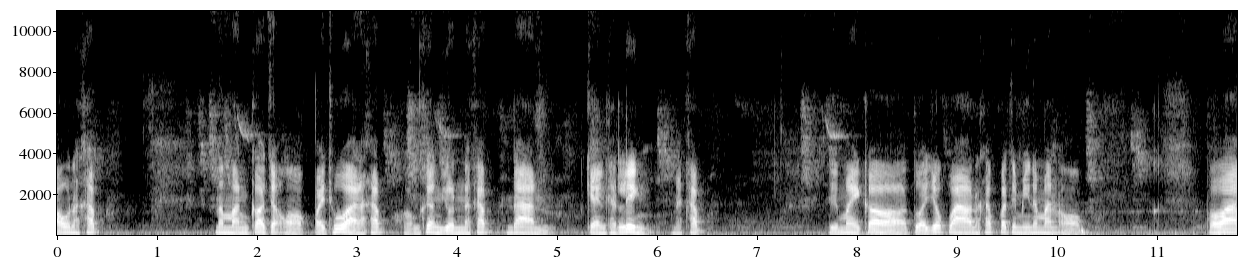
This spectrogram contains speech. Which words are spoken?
วนะครับน้ำมันก็จะออกไปทั่วนะครับของเครื่องยนต์นะครับ ด้าน แกนคันเร่งนะครับ หรือไม่ก็ตัวยกวาล์วนะครับ ก็จะมีน้ำมันออก เพราะว่า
